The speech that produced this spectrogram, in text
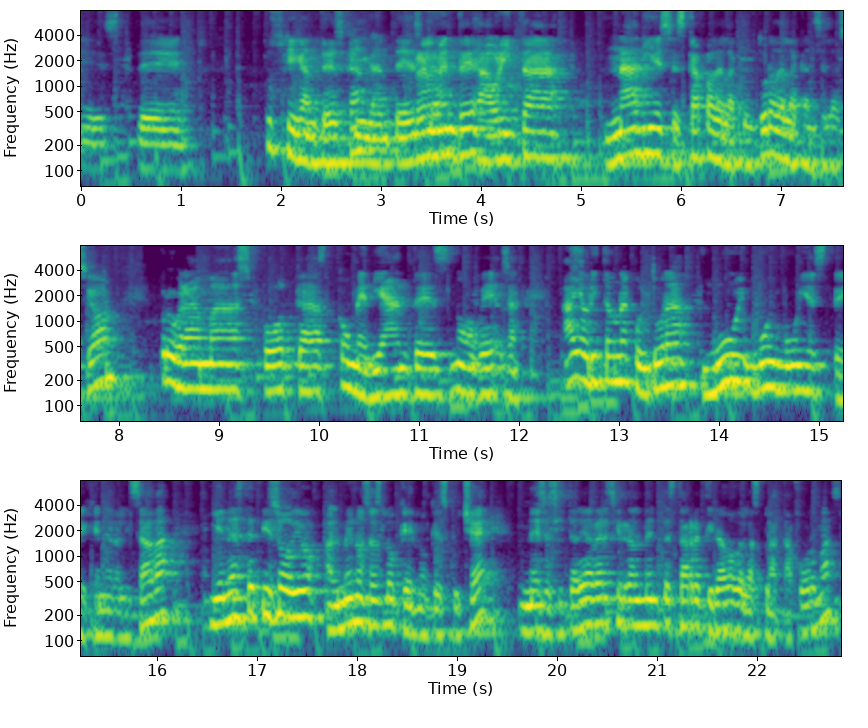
este, pues gigantesca. gigantesca. Realmente ahorita nadie se escapa de la cultura de la cancelación. Programas, podcast, comediantes, novelas, o sea, hay ahorita una cultura muy, muy, muy este, generalizada y en este episodio, al menos es lo que, lo que escuché, necesitaría ver si realmente está retirado de las plataformas.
